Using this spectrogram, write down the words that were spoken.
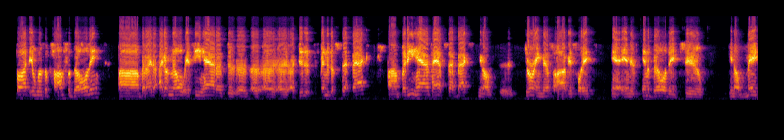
thought it was a possibility. But I, I don't know if he had a, a, a, a definitive setback. Um, but he has had setbacks, you know, during this, obviously, in, in his inability to, you know, make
